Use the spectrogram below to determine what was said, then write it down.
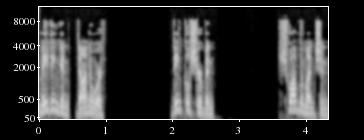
Meitingen, Donauwörth Dinkelscherben Schwabmünchen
